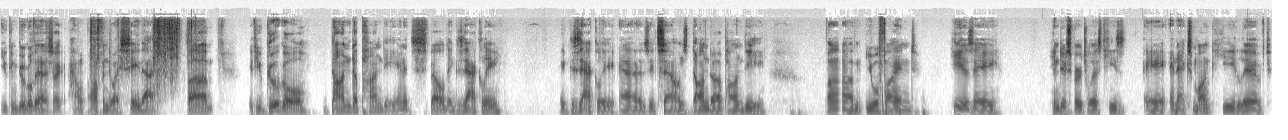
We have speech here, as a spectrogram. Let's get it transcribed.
you can Google this. I, how often do I say that? Um, if you Google Dandapani and it's spelled exactly exactly as it sounds, Dandapani, um, you will find he is a Hindu spiritualist. He's a an ex monk. He lived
